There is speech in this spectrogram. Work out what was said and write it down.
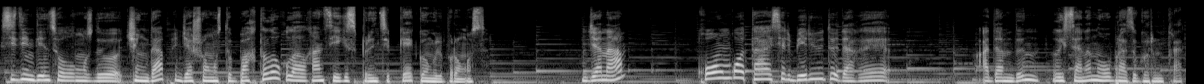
сиздин ден соолугуңузду чыңдап жашооңузду бактылуу кыла алган сегиз принципке көңүл буруңуз. Жана коомго таасир берүүдө дагы адамдын ыйсанын образы көрүнүп турат.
